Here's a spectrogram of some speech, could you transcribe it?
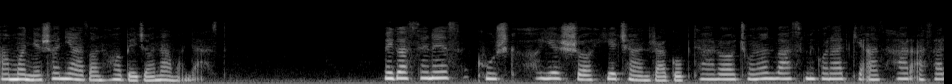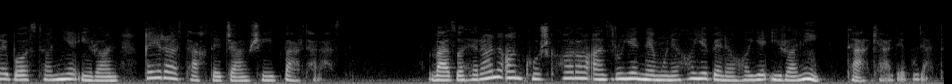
اما نشانی از آنها به جا نمانده است. مگاسنس کوشک های شاهی چندرگوپتر را چنان وصف می کند که از هر اثر باستانی ایران غیر از تخت جمشید برتر است. و ظاهرا آن کوشک ها را از روی نمونه های بناهای ایرانی ترک کرده بودند.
